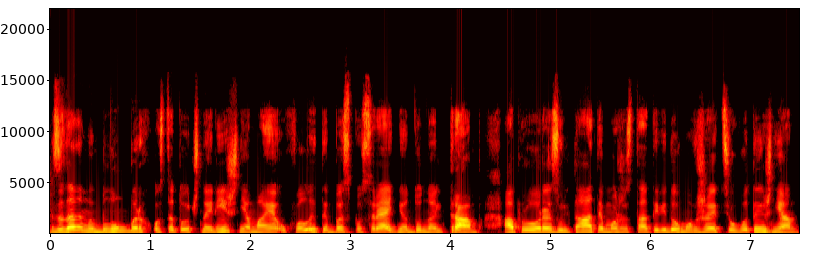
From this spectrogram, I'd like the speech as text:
За даними Bloomberg, остаточне рішення має ухвалити безпосередньо Дональд Трамп. А про результати може стати відомо вже цього тижня.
